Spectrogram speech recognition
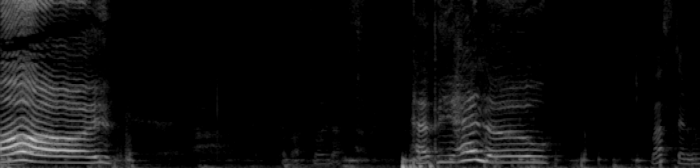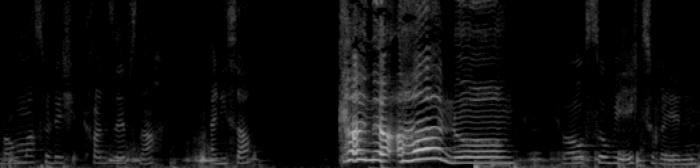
Hi! Was soll das? Happy Hello! Was denn? Warum machst du dich gerade selbst nach? Alisa? Keine Ahnung. Hör auf, so wie ich zu reden.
